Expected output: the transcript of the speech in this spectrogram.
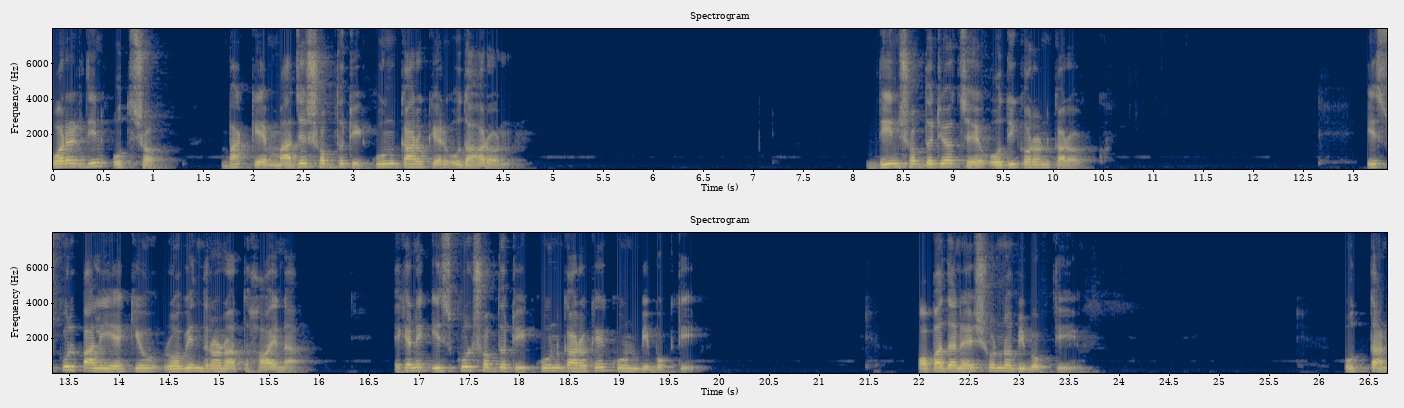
পরের দিন উৎসব। বাক্যে মাঝে শব্দটি কোন কারকের উদাহরণ? দিন শব্দটি হচ্ছে অধিকরণ কারক স্কুল পালিয়ে কেউ রবীন্দ্রনাথ হয় না। এখানে স্কুল শব্দটি কোন কারকে কোন বিভক্তি? অপাদানে শূন্য বিভক্তি। উত্তান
